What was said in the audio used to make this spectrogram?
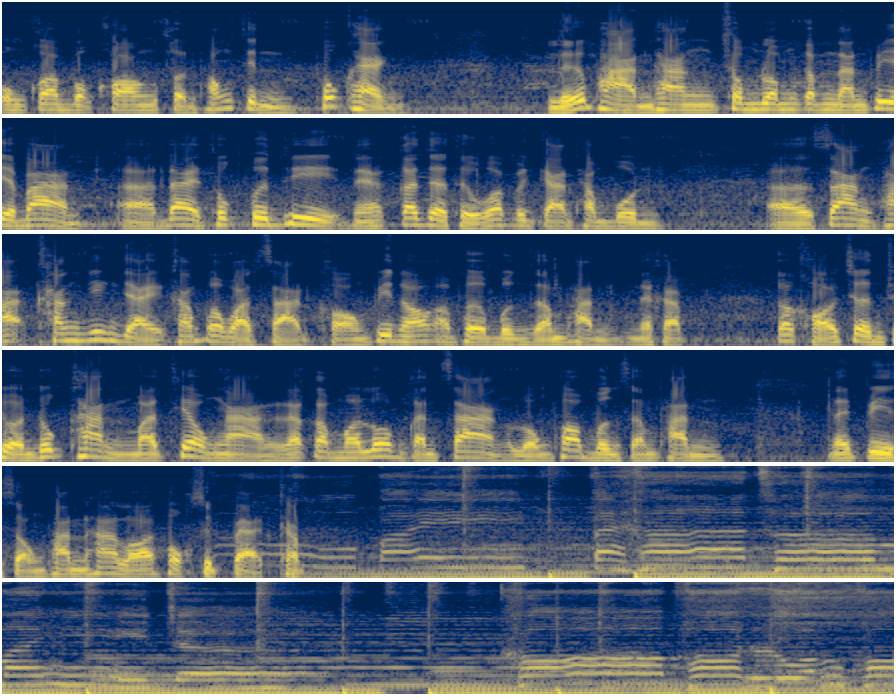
องค์กรปกครองส่วนท้องถิ่นทุกแห่ง หรือผ่านทางชมรมกำนันผู้ใหญ่บ้านได้ทุกพื้นที่นะก็จะถือว่าเป็นการทำบุญสร้างพระครั้งยิ่งใหญ่ครั้งประวัติศาสตร์ของพี่น้องอำเภอบึงสัมพันธ์นะครับ ก็ขอเชิญชวนทุกท่านมาเที่ยวงาน แล้วก็มาร่วมกันสร้างหลวงพ่อบึงสัมพันธ์ในปี 2568 ครับไปแต่หาเธอไม่เจอ ขอพรหลวงพ่อ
